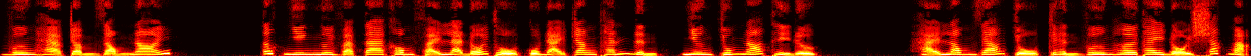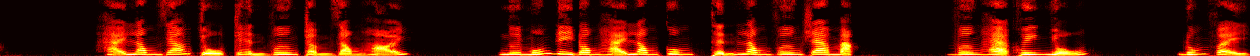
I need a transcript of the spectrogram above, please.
Vương Hà trầm giọng nói. Tất nhiên ngươi và ta không phải là đối thủ của Đại Trăng Thánh Đình, nhưng chúng nó thì được. Hải Long giáo chủ kình vương hơi thay đổi sắc mặt. Hải Long giáo chủ kình vương trầm giọng hỏi. Ngươi muốn đi Đông Hải Long cung, thỉnh Long vương ra mặt. Vương Hà khuyên nhủ. Đúng vậy.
